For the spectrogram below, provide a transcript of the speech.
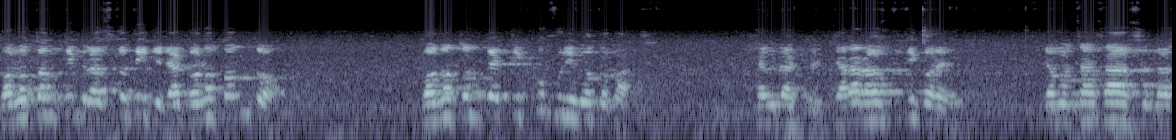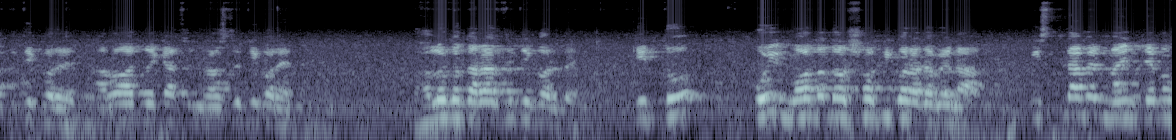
গণতান্ত্রিক রাজনীতি যেটা গণতন্ত্র গণতন্ত্র একটি কুপুরি মতবাদ। খেয়াল রাখবেন, যারা রাজনীতি করেন যেমন চাষা আছেন, রাজনীতি করেন আরও অনেকে আছেন, রাজনীতি করেন ভালো কথা রাজনীতি করবেন কিন্তু ওই মতাদর্শ কী করা যাবে না? ইসলামের মাইন্ড এবং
